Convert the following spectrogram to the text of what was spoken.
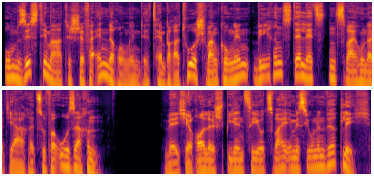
um systematische Veränderungen der Temperaturschwankungen während der letzten 200 Jahre zu verursachen. Welche Rolle spielen CO2-Emissionen wirklich?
